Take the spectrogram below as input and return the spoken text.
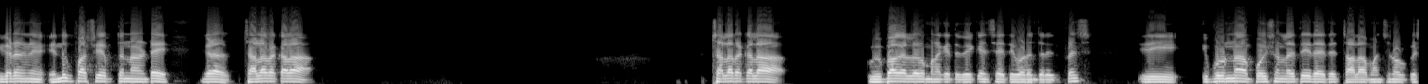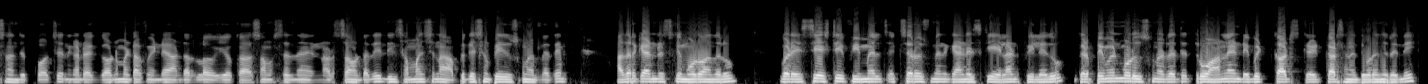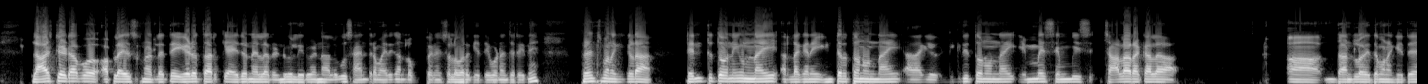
ఇక్కడ నేను ఎందుకు ఫాస్ట్గా చెప్తున్నా అంటే ఇక్కడ చాలా రకాల చాలా రకాల విభాగాల్లో మనకైతే వేకెన్సీ అయితే ఇవ్వడం జరిగింది ఫ్రెండ్స్. ఇది ఇప్పుడున్న పొజిషన్లో అయితే ఇదైతే చాలా మంచి నోటిఫికేషన్ అని చెప్పుకోవచ్చు. ఎందుకంటే గవర్నమెంట్ ఆఫ్ ఇండియా అండర్లో ఈ యొక్క సంస్థ అనేది నడుస్తూ ఉంటుంది. దీనికి సంబంధించిన అప్లికేషన్ ఫీ చూసుకున్నట్లయితే అదర్ క్యాండిడేట్స్కి మూడు వందలు ఇక్కడ SC ST females ex service మీద క్యాండిడేట్స్కి ఎలాంటి ఫీ లేదు. ఇక్కడ పేమెంట్ మోడ్ చూసుకున్నట్లయితే through online debit cards credit cards అనేది ఇవ్వడం జరిగింది. లాస్ట్ డేట్ ఆఫ్ అప్లై చేసుకున్నట్లయితే ఏడో తారీఖు ఐదో నెల రెండు వేల ఇరవై నాలుగు సాయంత్రం ఐదు గంటల ముప్పై నిమిషాల వరకు అయితే ఇవ్వడం జరిగింది. ఫ్రెండ్స్ మనకి ఇక్కడ టెన్త్తోని ఉన్నాయి అట్లాగనే ఇంటర్తో ఉన్నాయి అలాగే డిగ్రీతో ఉన్నాయి ఎంఎస్ ఎంబీసీ చాలా రకాల దాంట్లో అయితే మనకైతే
